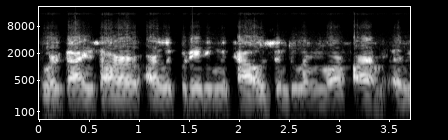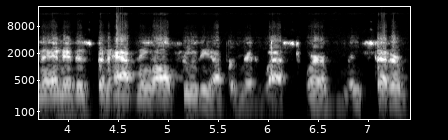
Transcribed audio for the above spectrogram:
where guys are, are liquidating the cows and doing more farming. And, and it has been happening all through the upper Midwest where instead of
